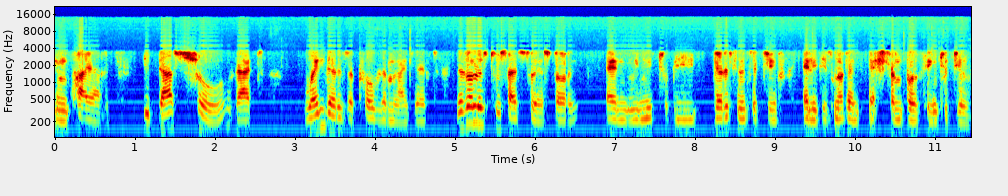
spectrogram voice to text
inquiry. It does show that when there is a problem like that, there's always two sides to a story and we need to be very sensitive and it is not an, a simple thing to do.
